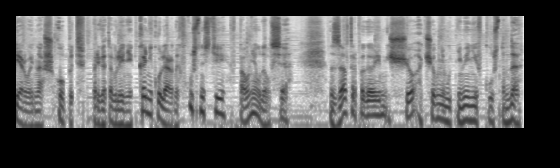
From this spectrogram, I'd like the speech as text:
первый наш опыт приготовления каникулярных вкусностей вполне удался. Завтра поговорим еще о чем-нибудь не менее вкусном. Да,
